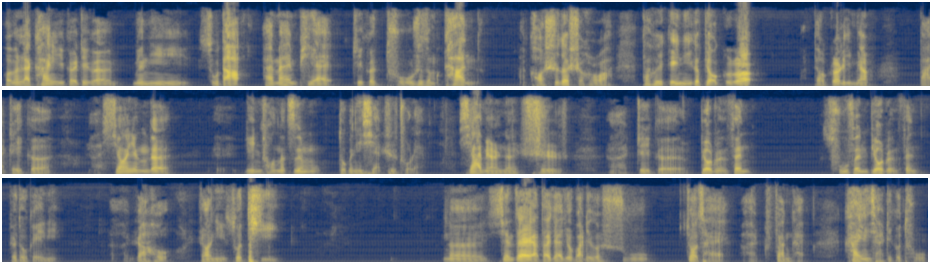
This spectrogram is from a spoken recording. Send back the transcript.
我们来看一个这个明尼苏达 MMPI 这个图是怎么看的啊？考试的时候啊，他会给你一个表格，表格里面把这个相应的临床的字母都给你显示出来，下面呢是啊这个标准分、粗分、标准分，这都给你，然后让你做题。那现在呀，大家就把这个书教材啊翻开看一下这个图。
